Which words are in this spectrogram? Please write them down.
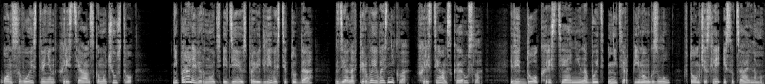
Он свойственен христианскому чувству. Не пора ли вернуть идею справедливости туда, где она впервые возникла, в христианское русло? ведь долг христианина быть нетерпимым к злу, в том числе и социальному.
